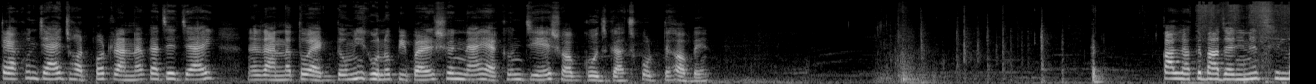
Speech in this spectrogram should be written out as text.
তো এখন যাই, ঝটপট রান্নার কাজে যাই। রান্না তো একদমই কোনো প্রিপারেশন নাই, এখন যেয়ে সব গোছগাছ করতে হবে। কাল রাতে বাজার এনেছিল।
